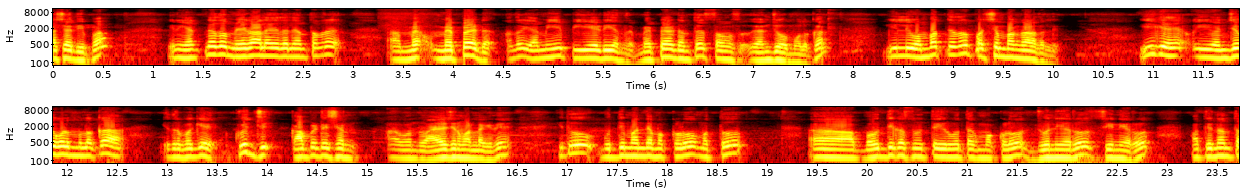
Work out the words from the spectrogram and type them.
ಆಶಾದೀಪ. ಇನ್ನು ಎಂಟನೇದು ಮೇಘಾಲಯದಲ್ಲಿ ಅಂತಂದರೆ ಮೆ ಮೆಪೆಡ್, ಅಂದರೆ M E P A D ಅಂದರೆ, ಮೆಪೆಡ್ ಅಂತ ಸಂಸ್ ಎನ್ ಜಿ ಒ ಮೂಲಕ. ಇಲ್ಲಿ ಒಂಬತ್ತನೇದು ಪಶ್ಚಿಮ ಬಂಗಾಳದಲ್ಲಿ. ಹೀಗೆ ಈ ಎನ್ ಜಿ ಒಗಳ ಮೂಲಕ ಇದ್ರ ಬಗ್ಗೆ ಕ್ವಿಜ್ ಕಾಂಪಿಟೇಷನ್ ಒಂದು ಆಯೋಜನೆ ಮಾಡಲಾಗಿದೆ. ಇದು ಬುದ್ಧಿಮಾಂದ್ಯ ಮಕ್ಕಳು ಮತ್ತು ಬೌದ್ಧಿಕ ಸ್ಮೃತಿ ಇರುವಂಥ ಮಕ್ಕಳು, ಜೂನಿಯರು, ಸೀನಿಯರು, ಮತ್ತು ಇನ್ನಂಥ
